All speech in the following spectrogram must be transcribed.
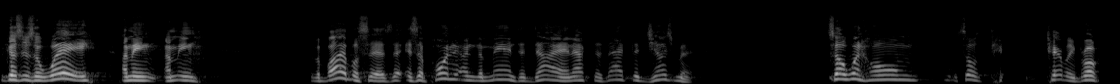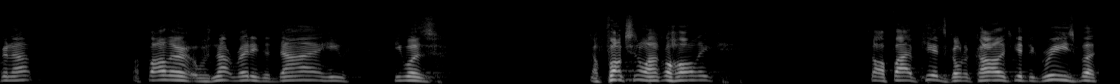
because there's a way. I mean, I mean, the Bible says that it's appointed unto man to die, and after that, the judgment. So I went home, I'm so ter- terribly broken up. My father was not ready to die. He, he was a functional alcoholic. Saw five kids go to college, get degrees, but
